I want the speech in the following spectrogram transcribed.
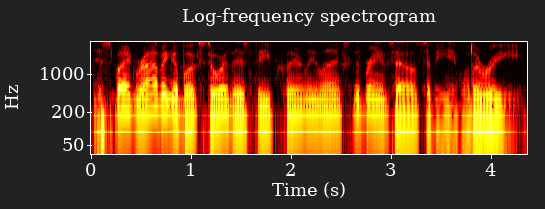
Despite robbing a bookstore, this thief clearly lacks the brain cells to be able to read.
